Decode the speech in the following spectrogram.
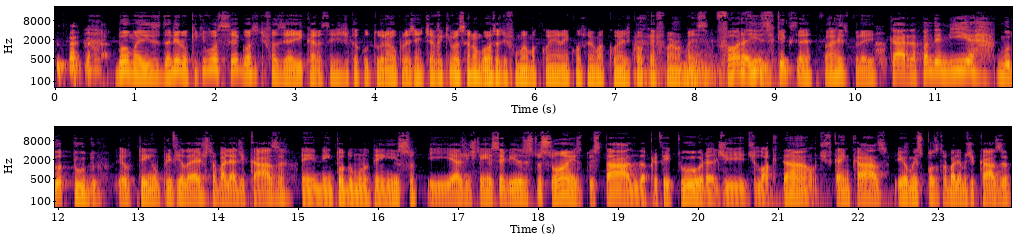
Bom, mas Danilo, o que, que você gosta de fazer aí, cara? Sem dica cultural pra gente. Já vi que você não gosta de fumar maconha nem consumir maconha de qualquer forma, mas fora isso, o que, que você faz por aí? Cara, na pandemia mudou tudo. Eu tenho o privilégio de trabalhar de casa, nem, nem todo mundo tem isso, e a gente tem recebido as instruções do Estado, da Prefeitura, de, de lockdown, de ficar em casa. Eu e minha esposa trabalhamos de casa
